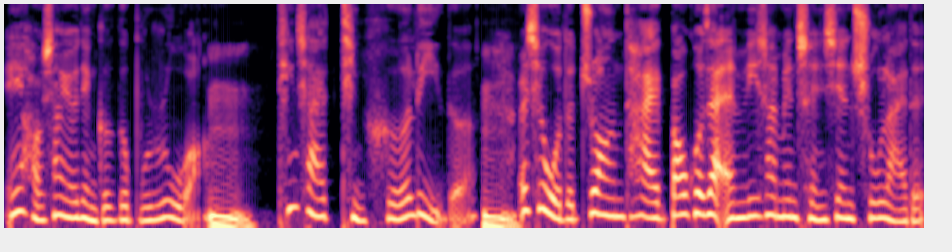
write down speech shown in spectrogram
哎，好像有点格格不入哦，嗯听起来挺合理的。嗯而且我的状态，包括在 MV 上面呈现出来的，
